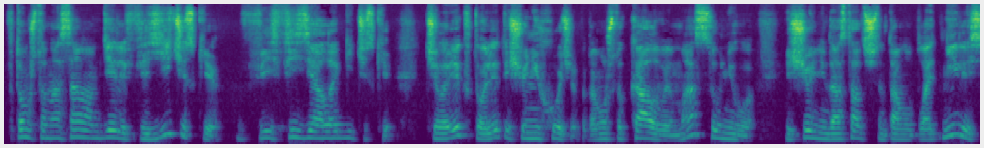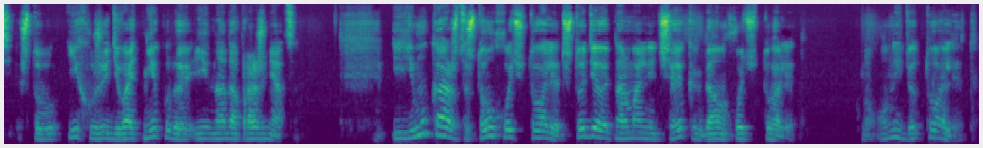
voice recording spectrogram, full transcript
В том, что на самом деле физически, фи физиологически человек в туалет еще не хочет, потому что каловые массы у него еще недостаточно там уплотнились, что их уже девать некуда и надо опражняться. И ему кажется, что он хочет туалет. Что делает нормальный человек, когда он хочет туалет? Ну, он идет в туалет.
